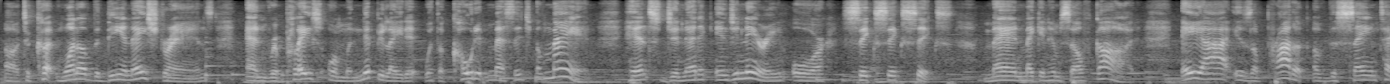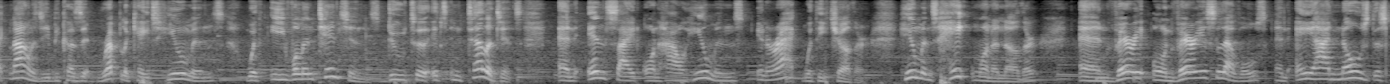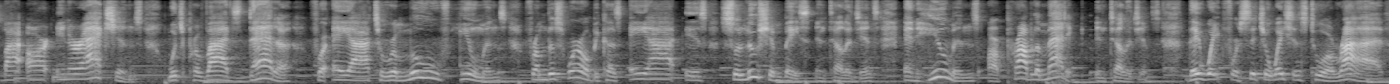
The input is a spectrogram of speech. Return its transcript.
uh, to cut one of the DNA strands and replace or manipulate it with a coded message of man, hence genetic engineering or 666 man making himself God. AI is a product of the same technology because it replicates humans with evil intentions due to its intelligence and insight on how humans interact with each other. Humans hate one another and very on various levels and AI knows this by our interactions which provides data for AI to remove humans from this world because AI is solution based intelligence and humans are problematic intelligence. They wait for situations to arrive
